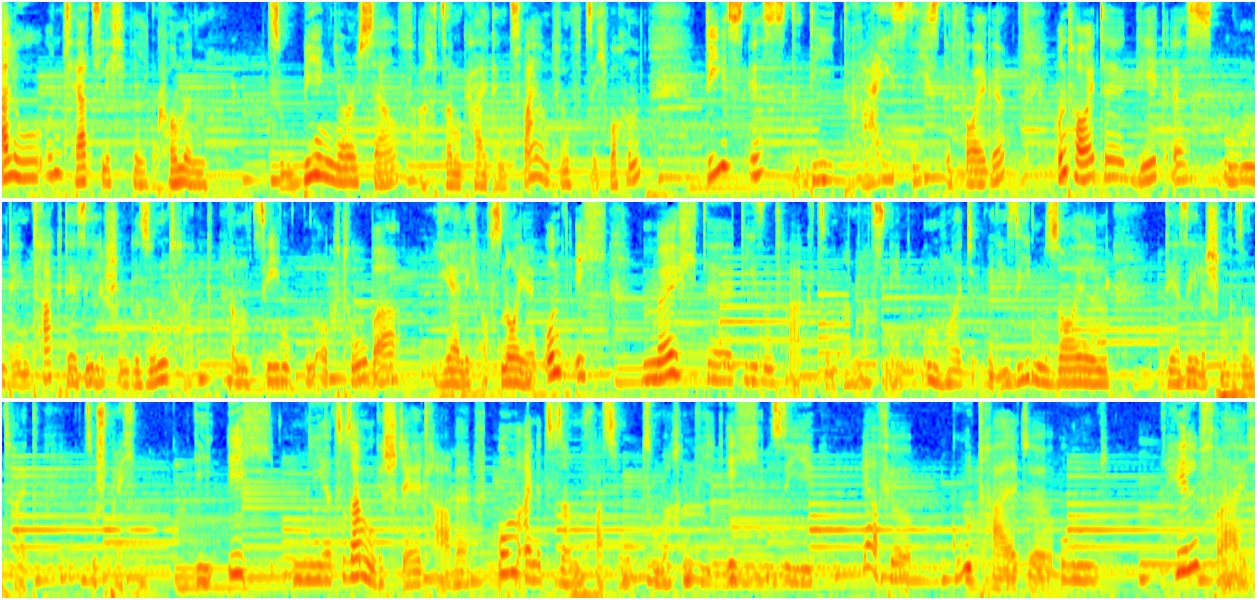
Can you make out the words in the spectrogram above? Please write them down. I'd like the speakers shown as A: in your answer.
A: Hallo und herzlich willkommen zu Being Yourself, Achtsamkeit in 52 Wochen. Dies ist die 30. Folge und heute geht es um den Tag der seelischen Gesundheit am 10. Oktober jährlich aufs Neue. Und ich möchte diesen Tag zum Anlass nehmen, um heute über die sieben Säulen der seelischen Gesundheit zu sprechen die ich mir zusammengestellt habe, um eine Zusammenfassung zu machen, wie ich sie ja für gut halte und hilfreich,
